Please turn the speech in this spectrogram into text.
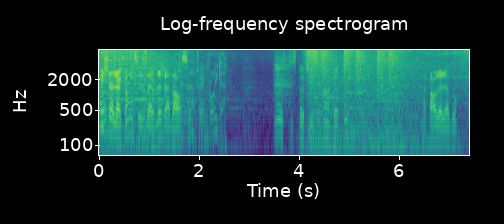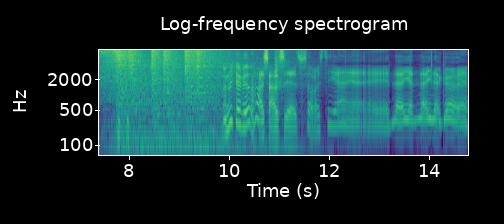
Moi, Sherlock Holmes, ces œuvres-là, j'adore ça. Ouais, c'est- pas cheesy pantoute. À part le logo. Henry Cavill. Ah, c'est c'est- c'est ça, ouais, c'est. euh, euh, là, il y a de l'œil, le gars.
